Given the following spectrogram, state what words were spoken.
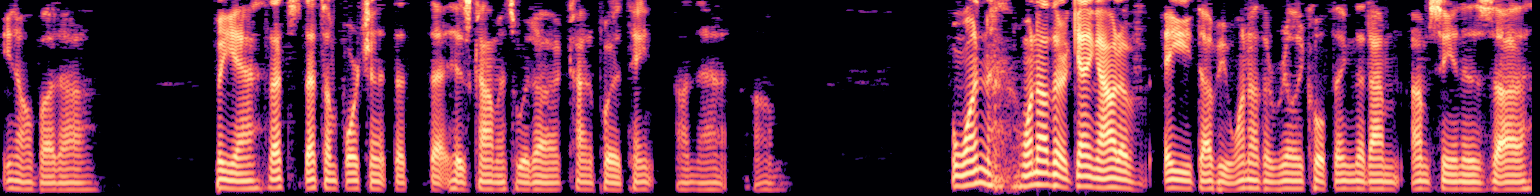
you know, but uh, but yeah, that's that's unfortunate that that his comments would uh kind of put a taint on that. Um, one one other getting out of AEW, one other really cool thing that I'm I'm seeing is uh,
